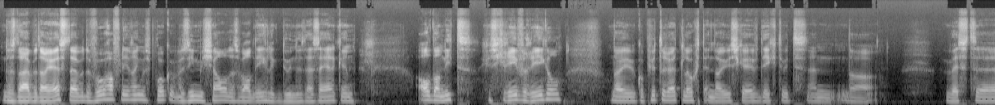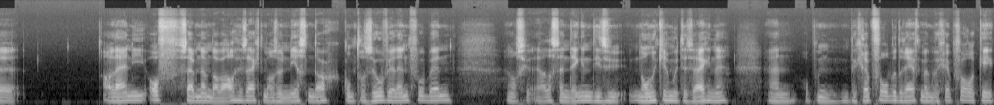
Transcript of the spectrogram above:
Dus dat hebben we daar juist, hebben we de vorige aflevering besproken. We zien Michel dus wel degelijk doen. Dus dat is eigenlijk een al dan niet geschreven regel dat je je computer uitlogt en dat je je schuif dicht doet. En dat wist eh Alain niet. Of ze hebben hem dat wel gezegd, maar zo'n eerste dag komt er zoveel info binnen. En als ja, dat zijn dingen die ze nog een keer moeten zeggen. Hè. En op een begripvol bedrijf met begripvolle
